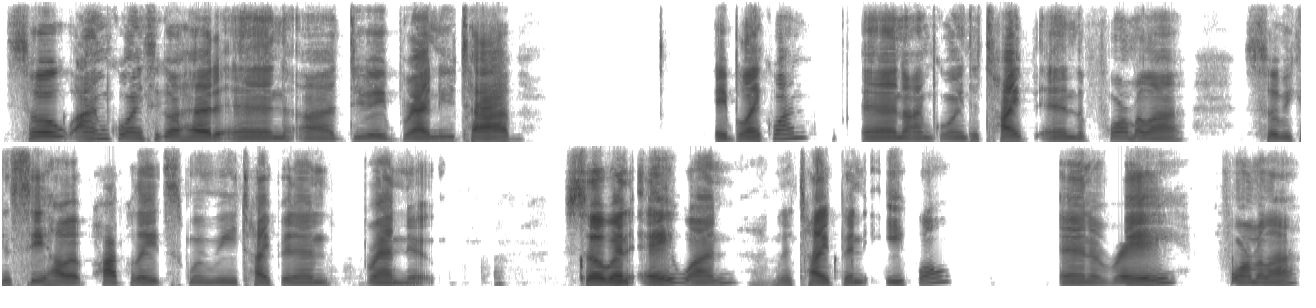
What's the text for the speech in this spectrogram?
So I'm going to go ahead and uh, do a brand new tab, a blank one, and I'm going to type in the formula so we can see how it populates when we type it in brand new. So in A1, I'm going to type in equal an array formula.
